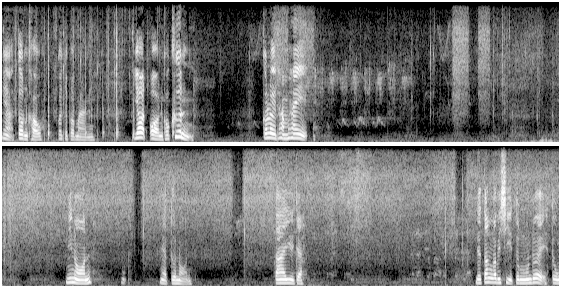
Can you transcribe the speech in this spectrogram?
เนี่ยต้นเขาก็จะประมาณนี้ ยอดอ่อนเขาขึ้น ก็เลยทำให้นี่หนอน เนี่ยตัวหนอน ตายอยู่จ้ะ เดี๋ยวต้องเอาไปฉีดตรงนู้นด้วย ตรง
